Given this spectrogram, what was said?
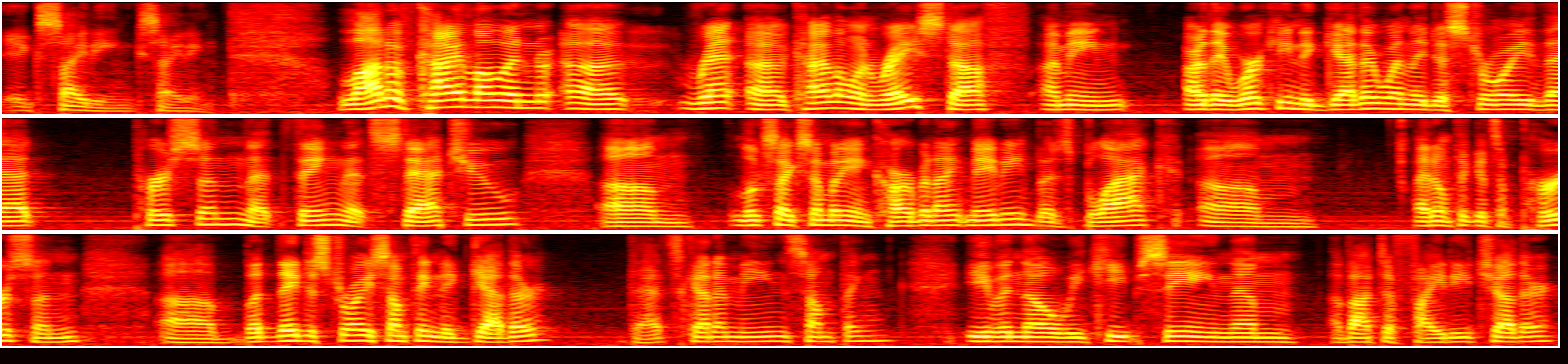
Exciting, exciting. A lot of Kylo and uh, uh, Kylo and Rey stuff. I mean, are they working together when they destroy that person, that thing, that statue. Um, looks like somebody in carbonite, maybe, but it's black. Um, I don't think it's a person, uh, but they destroy something together. That's got to mean something, even though we keep seeing them about to fight each other.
